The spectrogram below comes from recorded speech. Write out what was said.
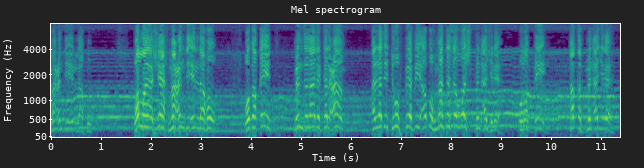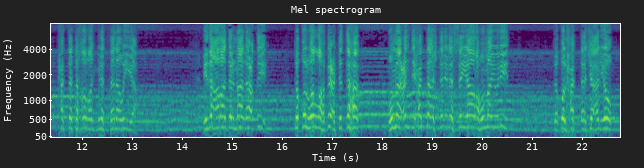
ما عندي إلا هو. والله يا شيخ ما عندي إلا هو. وبقيت منذ ذلك العام الذي توفي فيه أبوه ما تزوجت من أجله. وربيه أقف من أجله حتى تخرج من الثانوية. إذا أراد المال أعطيه. تقول والله بعت الذهب وما عندي حتى أشتري له سيارة وما يريد. تقول حتى جاء اليوم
